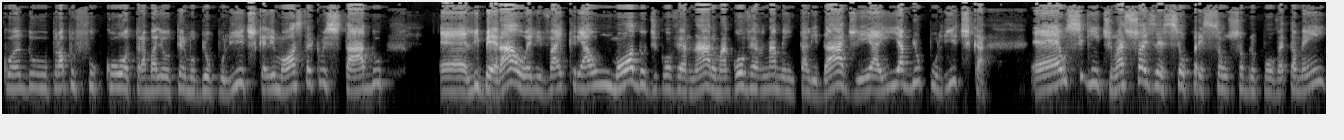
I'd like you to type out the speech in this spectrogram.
quando o próprio Foucault trabalhou o termo biopolítica, ele mostra que o Estado é, liberal ele vai criar um modo de governar, uma governamentalidade, e aí a biopolítica é o seguinte: não é só exercer opressão sobre o povo, é também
